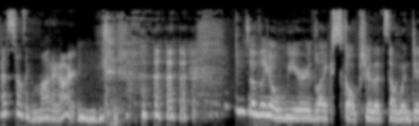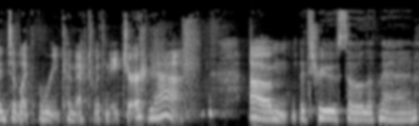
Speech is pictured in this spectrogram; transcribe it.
That sounds like modern art. It sounds like a weird like sculpture that someone did to like reconnect with nature. Yeah. Um The true soul of man.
